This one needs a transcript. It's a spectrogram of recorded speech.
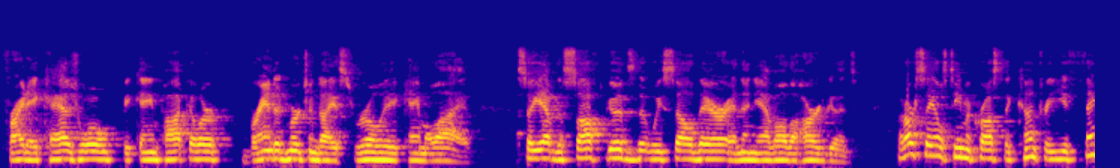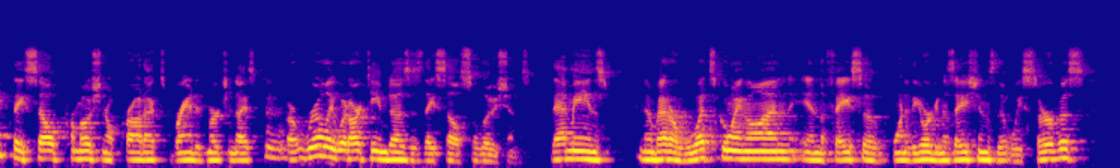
Friday casual became popular, branded merchandise really came alive. So you have the soft goods that we sell there, and then you have all the hard goods. But our sales team across the country, you think they sell promotional products, branded merchandise, mm-hmm. but really what our team does is they sell solutions. That means no matter what's going on in the face of one of the organizations that we service,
